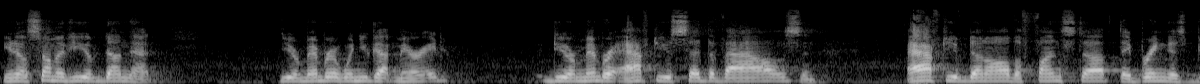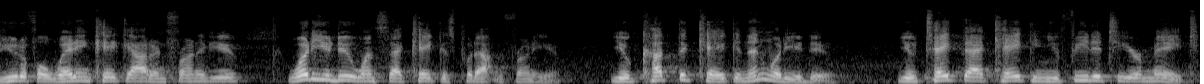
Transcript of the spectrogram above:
You know, some of you have done that. Do you remember when you got married? Do you remember after you said the vows and after you've done all the fun stuff, they bring this beautiful wedding cake out in front of you. What do you do once that cake is put out in front of you? You cut the cake, and then what do you do? You take that cake and you feed it to your mate.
